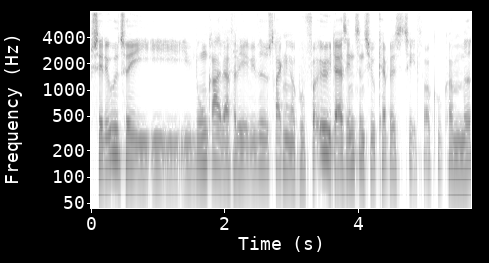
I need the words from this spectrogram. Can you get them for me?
sætte ud til i, i, i nogen grad i hvert fald i, i vid udstrækning at kunne forøge deres intensiv kapacitet for at kunne komme med.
